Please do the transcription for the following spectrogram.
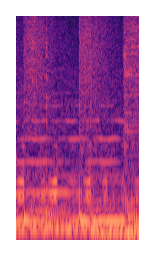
We'll be right back.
